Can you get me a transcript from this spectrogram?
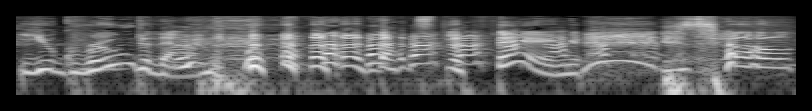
you groomed them. That's the thing. So,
